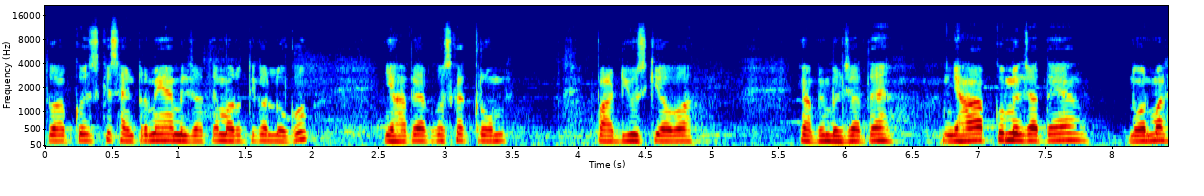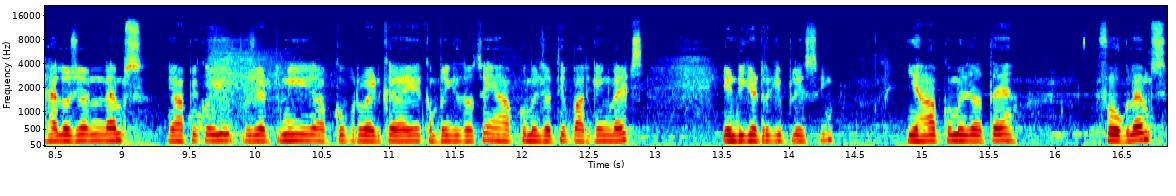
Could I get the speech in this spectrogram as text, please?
तो आपको इसके सेंटर में यहाँ मिल जाता है मारुति का लोगो यहाँ पे आपको इसका क्रोम पार्ट यूज़ किया हुआ यहाँ पे मिल जाता है। यहाँ आपको मिल जाते हैं नॉर्मल हेलोजन लैंप्स यहाँ पे कोई प्रोजेक्ट नहीं आपको प्रोवाइड कराया कंपनी की तरफ़ से, यहाँ आपको मिल जाती है पार्किंग लाइट्स इंडिकेटर की प्लेसिंग यहाँ आपको मिल जाता है फोक लैंप्स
